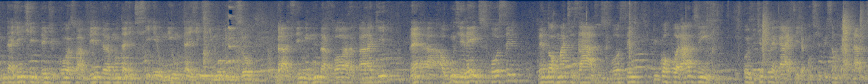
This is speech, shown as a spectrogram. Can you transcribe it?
Muita gente dedicou a sua vida, muita gente se reuniu, muita gente se mobilizou, Brasil e mundo afora, para que né, alguns direitos fossem né, normatizados, fossem incorporados em dispositivos legais, seja Constituição, tratados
